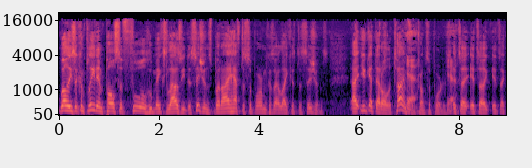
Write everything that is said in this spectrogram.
"Well, he's a complete impulsive fool who makes lousy decisions, but I have to support him because I like his decisions." Uh, you get that all the time Yeah. from Trump supporters. Yeah. It's a it's a it's a,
